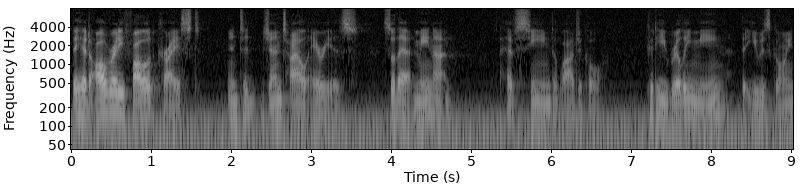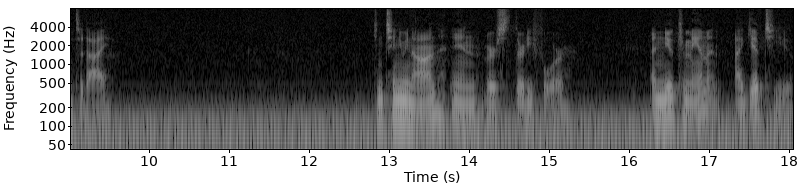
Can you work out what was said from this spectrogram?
They had already followed Christ into Gentile areas, so that may not have seemed logical. Could he really mean that he was going to die? Continuing on in verse 34 A new commandment I give to you,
